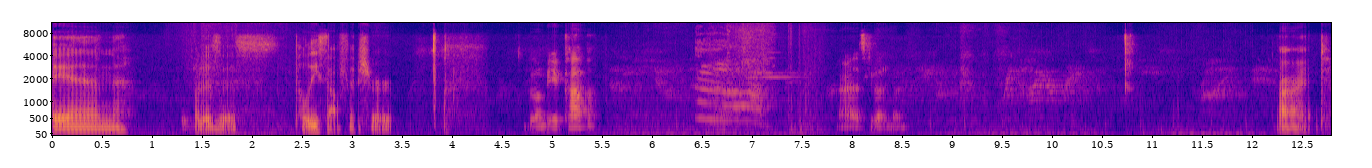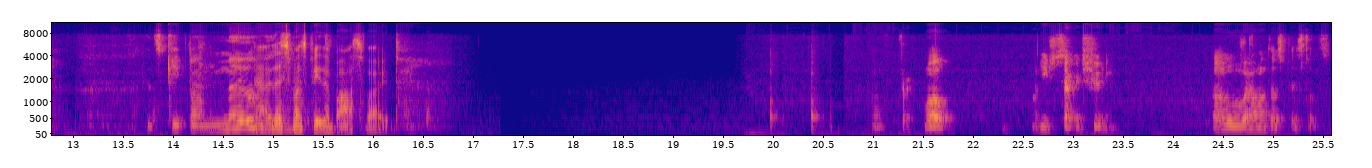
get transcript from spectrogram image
an what is this? Police outfit shirt. You gonna be a copper? Alright, let's keep on moving. All right. Let's keep on moving. Now this must be the boss fight. Oh, frick. Whoa. Well, you suck at shooting. Oh, I want those pistols.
